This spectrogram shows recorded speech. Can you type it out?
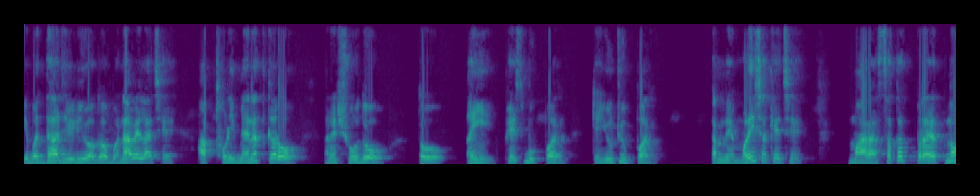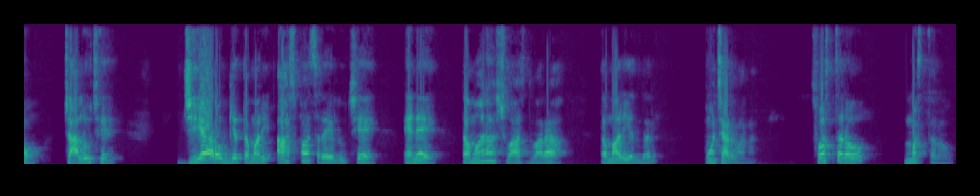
એ બધા જ વીડિયો અગાઉ બનાવેલા છે. આપ થોડી મહેનત કરો અને શોધો તો અહીં ફેસબુક પર કે યુટ્યુબ પર તમને મળી શકે છે. મારા સતત પ્રયત્નો ચાલુ છે. જે આરોગ્ય તમારી આસપાસ રહેલું છે, એને તમારા શ્વાસ દ્વારા તમારી અંદર પહોંચાડવાના. સ્વસ્થ રહો, મસ્ત રહો.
